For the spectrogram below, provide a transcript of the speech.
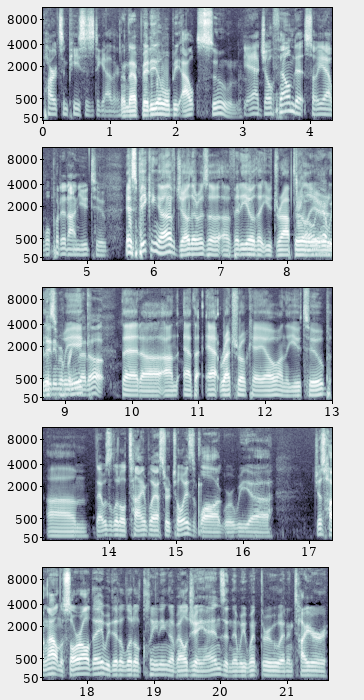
parts and pieces together. And that video will be out soon. Yeah, Joe filmed it, so yeah, we'll put it on YouTube. Yeah, speaking of Joe, there was a, a video that you dropped earlier oh, yeah, we this didn't even week bring that up. that uh, on at the at Retro KO on the YouTube. Um, That was a little Time Blaster Toys vlog where we uh, just hung out in the store all day. We did a little cleaning of LJNs, and then we went through an entire.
